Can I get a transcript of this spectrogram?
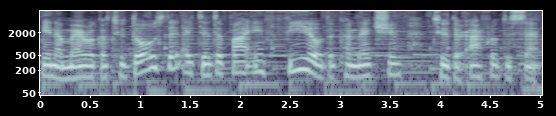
in America to those that identify and feel the connection to their Afro descent?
